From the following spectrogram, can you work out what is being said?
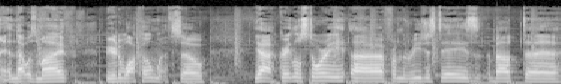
and that was my beer to walk home with. So, yeah, great little story uh, from the Regis days about uh,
